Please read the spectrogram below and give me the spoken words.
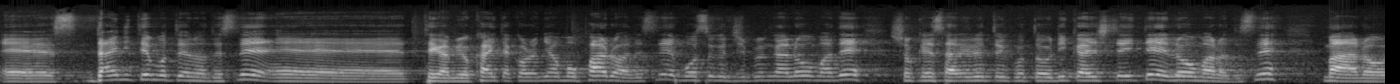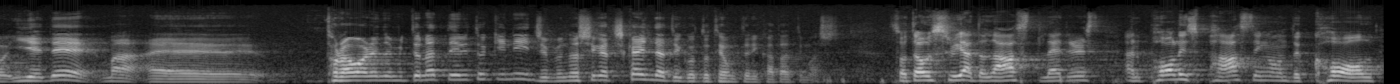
えー第二テモテのですね、えー手紙を書いた頃にはもうパウロはですねもうすぐ自分がローマで処刑されるということを理解していてローマのですね、まあ、あの家で、まあえー囚われの身となっている時に自分の死が近いんだということをテモテに語っていました So those three are the last letters, and Paul is passing on the call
